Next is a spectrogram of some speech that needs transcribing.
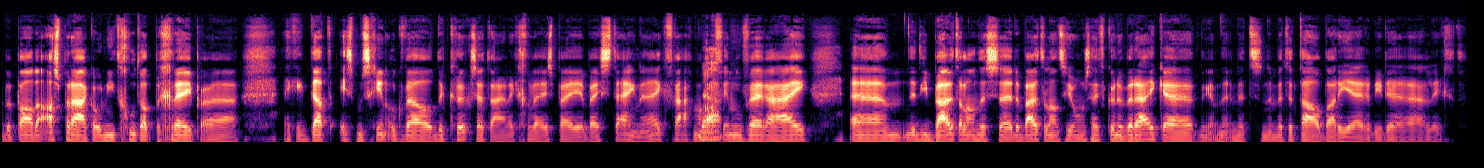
bepaalde afspraken ook niet goed had begrepen. denk ik, dat is misschien ook wel de crux uiteindelijk geweest bij, bij Stijn. Hè? Ik vraag me ja. af in hoeverre hij um, die buitenlanders, de buitenlandse jongens heeft kunnen bereiken. Met, met de taalbarrière die er ligt.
